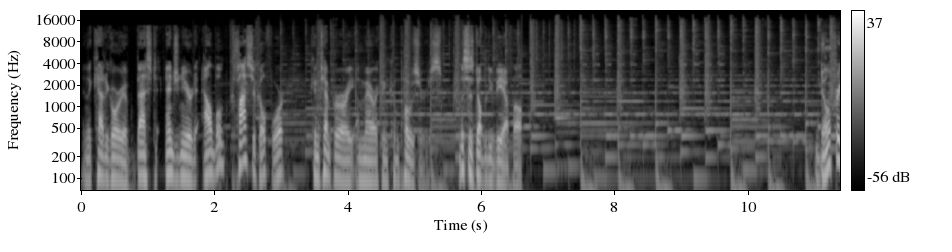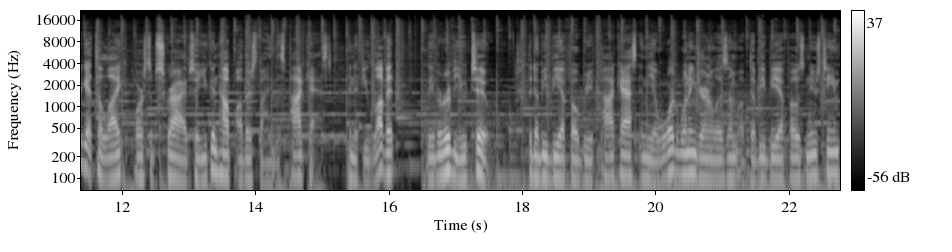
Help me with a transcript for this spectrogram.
in the category of Best Engineered Album, Classical for Contemporary American Composers. This is WBFO. Don't forget to like or subscribe so you can help others find this podcast. And if you love it, leave a review too. The WBFO Brief podcast and the award winning journalism of WBFO's news team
